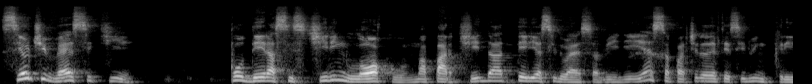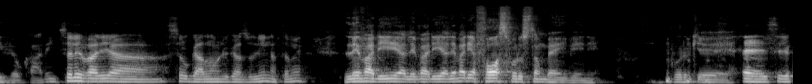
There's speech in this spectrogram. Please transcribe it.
se eu tivesse que poder assistir em loco uma partida, teria sido essa, Vini. E essa partida deve ter sido incrível, cara. Incrível. Você levaria seu galão de gasolina também? Levaria, levaria, levaria fósforos também, Vini. Porque. é, esse,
